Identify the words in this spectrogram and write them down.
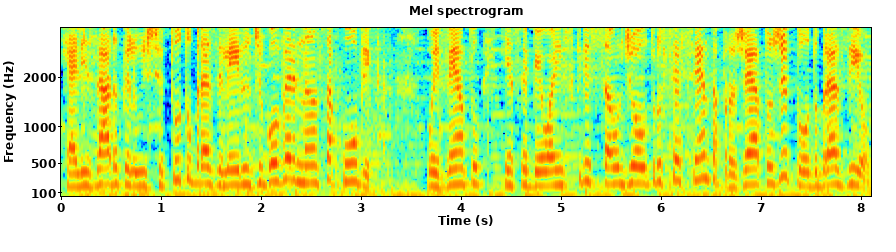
realizado pelo Instituto Brasileiro de Governança Pública. O evento recebeu a inscrição de outros 60 projetos de todo o Brasil.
